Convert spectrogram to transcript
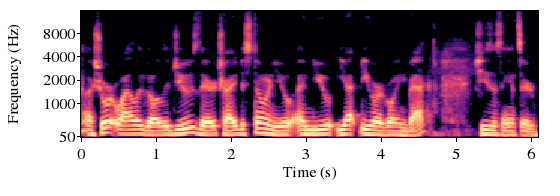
a short while ago the Jews there tried to stone you, and you yet you are going back? Jesus answered,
